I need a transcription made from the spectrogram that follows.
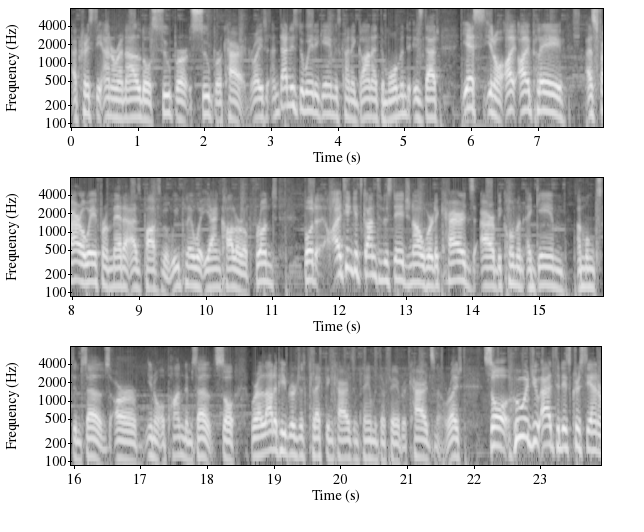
a Cristiano Ronaldo super super card right and that is the way the game is kind of gone at the moment is that yes, you know, I, I play as far away from meta as possible. We play with Jan Koller up front. But I think it's gone to the stage now where the cards are becoming a game amongst themselves or, you know, upon themselves. So, where a lot of people are just collecting cards and playing with their favorite cards now, right? So, who would you add to this Cristiano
